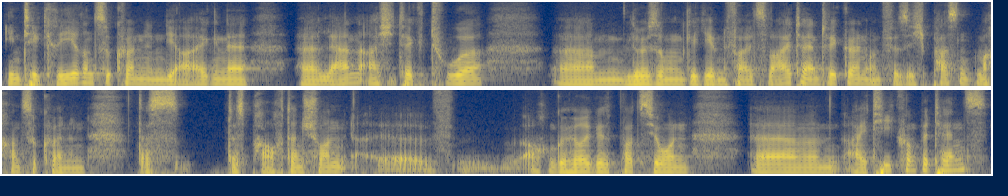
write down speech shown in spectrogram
integrieren zu können in die eigene äh, Lernarchitektur, ähm, Lösungen gegebenenfalls weiterentwickeln und für sich passend machen zu können. Das das braucht dann schon äh, auch eine gehörige Portion äh, IT-Kompetenz.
